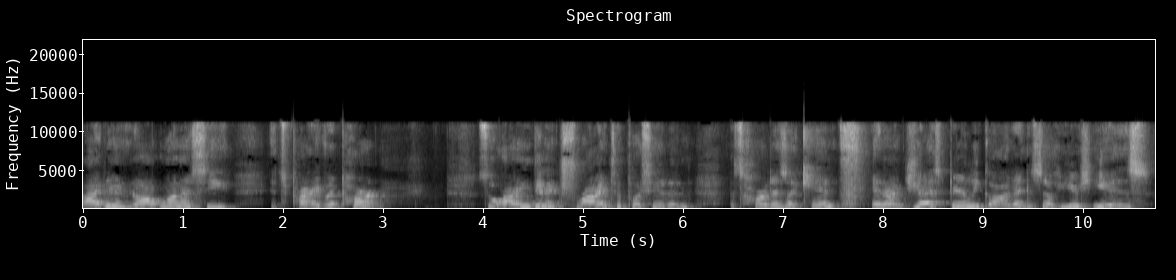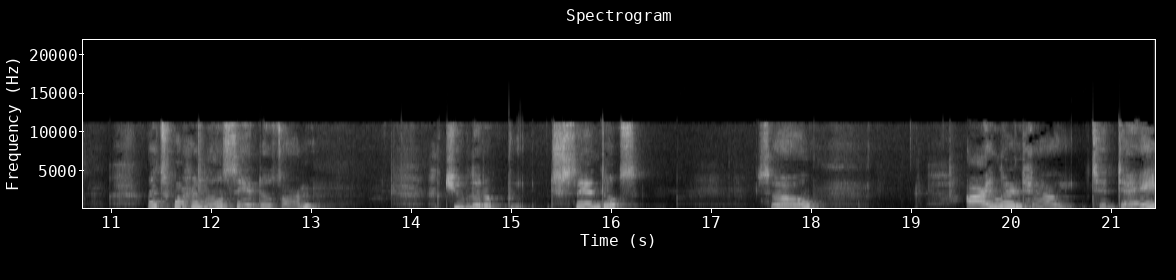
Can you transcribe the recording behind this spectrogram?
I do not want to see its private part. So I'm going to try to push it in as hard as I can. And I just barely got it. So here she is. Let's put her little sandals on. Her cute little beach sandals. So I learned how today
